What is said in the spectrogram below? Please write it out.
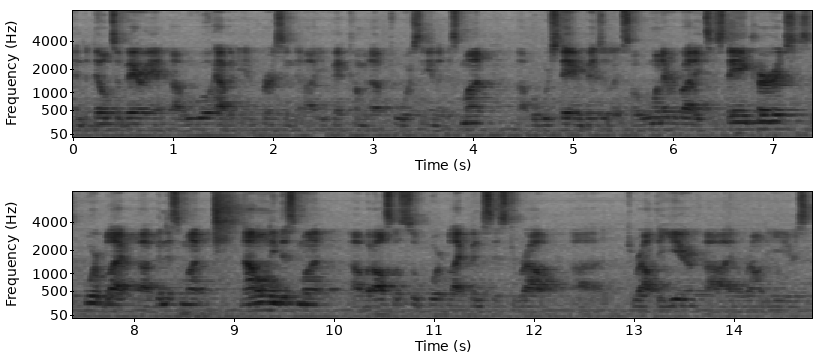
and the Delta variant, uh, we will have an in-person uh, event coming up towards the end of this month. Uh, but we're staying vigilant. So we want everybody to stay encouraged, support Black uh, Business Month, not only this month, but also support black businesses throughout uh, throughout the year uh, and around the years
